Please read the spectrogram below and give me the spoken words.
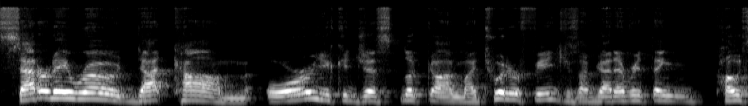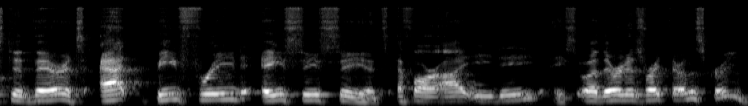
SaturdayRoad.com, or you can just look on my Twitter feed because I've got everything posted there. It's at BFried ACC. It's F R I E D. Well, oh, there it is right there on the screen.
